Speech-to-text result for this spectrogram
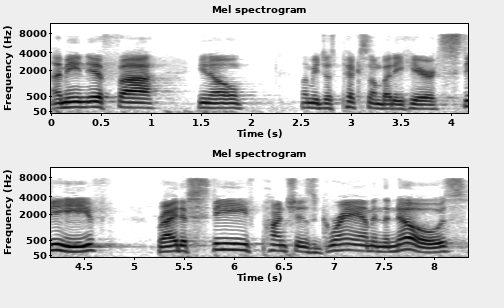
I mean, if, uh, you know, let me just pick somebody here. Steve, right? If Steve punches Graham in the nose,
